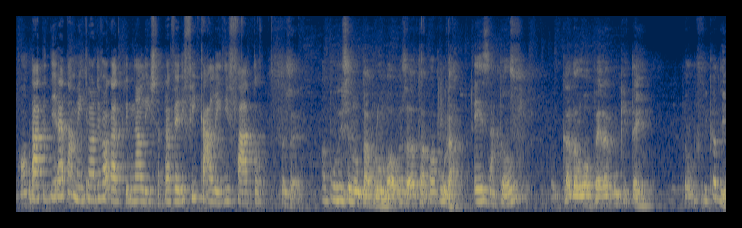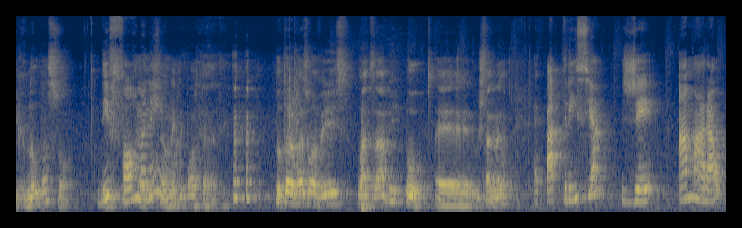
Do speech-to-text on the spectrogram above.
contate diretamente um advogado criminalista para verificar ali de fato. Pois é. A polícia não está para o mal, mas ela está para apurar. Exato. Então, cada um opera com o que tem. Então, fica a dica, não dá só. De forma é nenhuma. extremamente importante. Doutora, mais uma vez, WhatsApp, ou é, o Instagram, É Patrícia G. Amaral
